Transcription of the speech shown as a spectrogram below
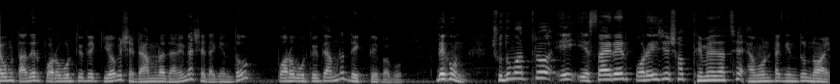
এবং তাদের পরবর্তীতে কী হবে সেটা আমরা জানি না, সেটা কিন্তু পরবর্তীতে আমরা দেখতে পাবো। দেখুন, শুধুমাত্র এই এসআইআর এর পরেই যে সব থেমে যাচ্ছে এমনটা কিন্তু নয়।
